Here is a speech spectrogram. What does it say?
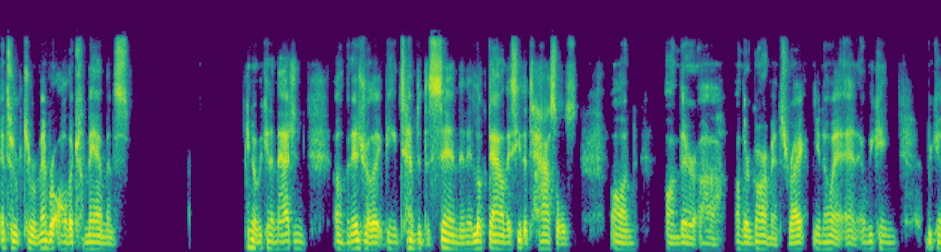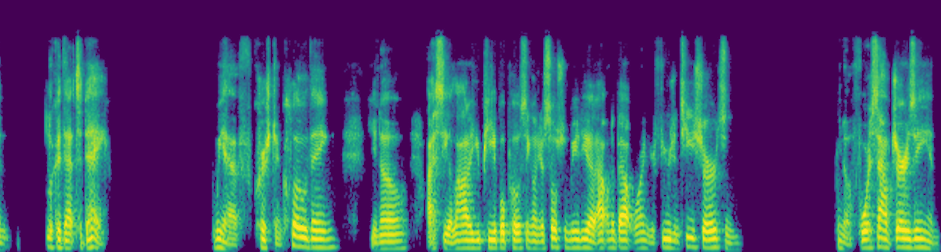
and to to remember all the commandments you know, we can imagine um, an Israelite being tempted to sin, and they look down, they see the tassels on on their uh, on their garments, right? You know, and, and we can we can look at that today. We have Christian clothing, you know. I see a lot of you people posting on your social media out and about wearing your fusion t-shirts and you know, for South Jersey and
